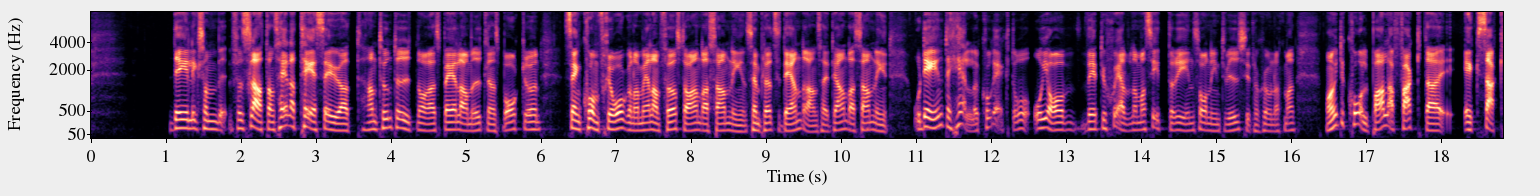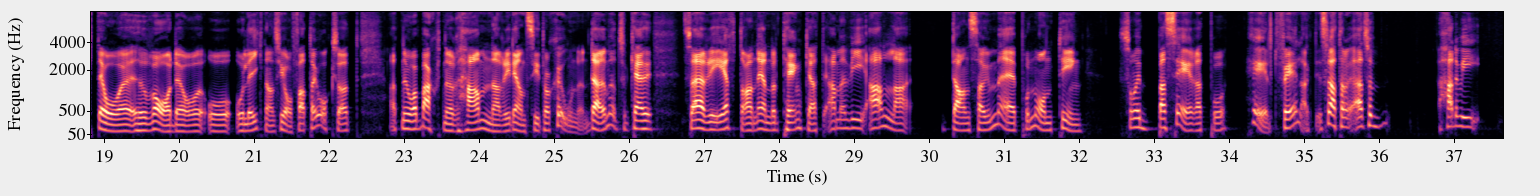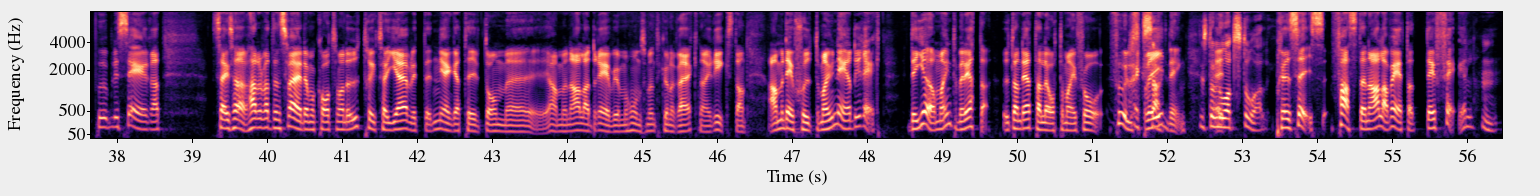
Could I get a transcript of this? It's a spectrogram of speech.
det är liksom, för Zlatans hela tes är ju att han tog inte ut några spelare med utländsk bakgrund. Sen kom frågorna mellan första och andra samlingen. Sen plötsligt ändrade han sig till andra samlingen. Och det är inte heller korrekt. Och, och jag vet ju själv när man sitter i en sån intervjusituation att man, man har inte koll på alla fakta exakt då, eh, hur var det och, och, och liknande. Så jag fattar ju också att, att Noah Bachner hamnar i den situationen. Däremot så kan jag så här i efterhand ändå tänka att ja, men vi alla dansar ju med på någonting som är baserat på helt felaktigt. Zlatan, alltså hade vi publicerat Säg så här, hade det varit en sverigedemokrat som hade uttryckt sig jävligt negativt om, eh, ja men alla drev ju med hon som inte kunde räkna i riksdagen. Ja men det skjuter man ju ner direkt. Det gör man inte med detta, utan detta låter man ju få full Exakt. spridning. Det står Eh, låt stå. Precis, fastän alla vet att det är fel. Mm.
